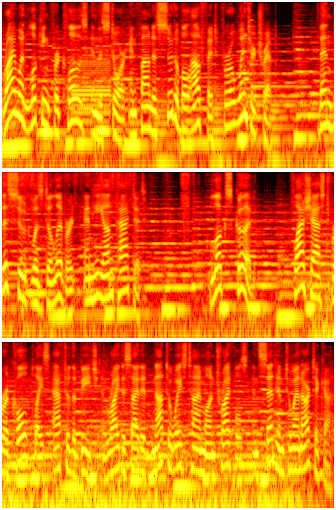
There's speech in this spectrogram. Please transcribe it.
Rai went looking for clothes in the store and found a suitable outfit for a winter trip. Then this suit was delivered and he unpacked it. Looks good. Flash asked for a cold place after the beach and Rai decided not to waste time on trifles and sent him to Antarctica.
